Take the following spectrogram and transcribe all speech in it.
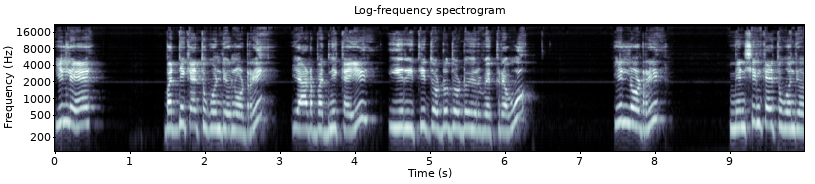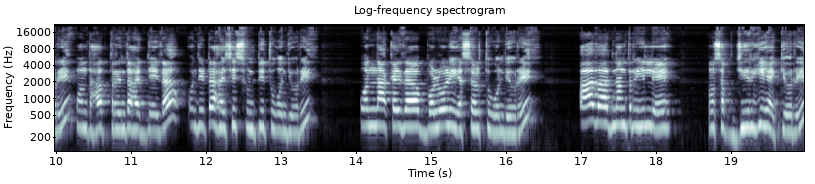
ಇಲ್ಲಿ ಬದ್ನಿಕಾಯಿ ತೊಗೊಂಡೀವಿ ನೋಡ್ರಿ. ಎರಡು ಬದ್ನಿಕಾಯಿ ಈ ರೀತಿ ದೊಡ್ಡ ದೊಡ್ಡ ಇರ್ಬೇಕ್ರಿ ಅವು. ಇಲ್ಲಿ ನೋಡ್ರಿ ಮೆಣಸಿನ್ಕಾಯಿ ತೊಗೊಂಡೀವ್ರಿ. ಒಂದು ಹತ್ತರಿಂದ ಹದಿನೈದು, ಒಂದಿಟ ಹಸಿ ಶುಂಠಿ ತೊಗೊಂಡೀವಿ ರೀ ಒಂದು ನಾಲ್ಕೈದು ಬೆಳ್ಳುಳ್ಳಿ ಹೆಸರು ತೊಗೊಂಡೀವಿ ರೀ ಅದಾದ ನಂತರ ಇಲ್ಲಿ ಒಂದು ಸ್ವಲ್ಪ ಜೀರಿಗೆ ಹಾಕೀವಿ ರೀ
